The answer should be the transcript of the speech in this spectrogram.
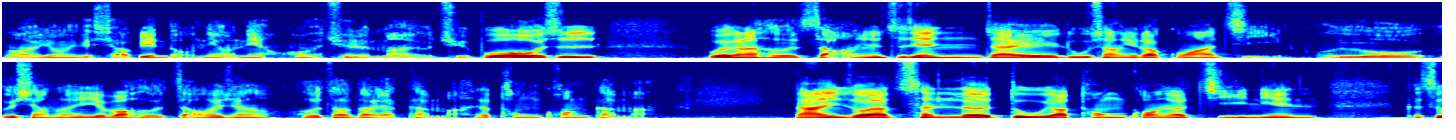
啊用一个小便斗尿尿，我觉得蛮有趣。不过我是不会跟他合照，因为之前在路上遇到瓜吉，我有我想说要不要合照，我想合照到底要干嘛？要同框干嘛？当然你说要蹭热度，要同框，要纪念，可是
